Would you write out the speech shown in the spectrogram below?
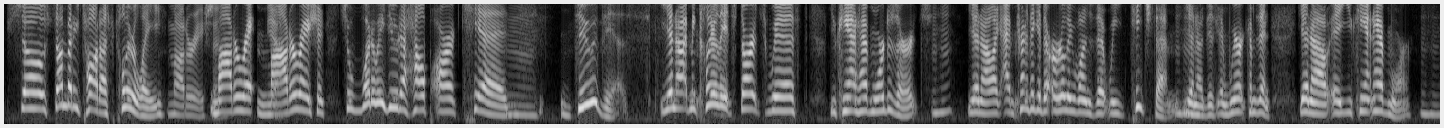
So somebody taught us clearly Moderation. moderate moderation. So what do we do to help our kids Mm. do this? You know, I mean, clearly it starts with you can't have more desserts. Mm-hmm. You know, like I'm trying to think of the early ones that we teach them. Mm-hmm. You know, this and where it comes in. You know, eh, you can't have more. Mm-hmm.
